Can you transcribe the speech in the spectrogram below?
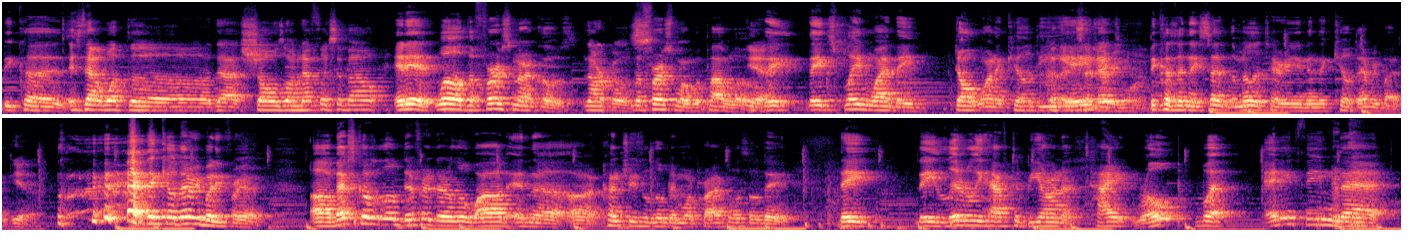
because Is that what the that show's on Netflix about? it is. Well, the first Narcos, Narcos. the first one with Pablo, Yeah. they they explain why they don't want to kill DEA agents because then they sent the military in and they killed everybody. Yeah. they killed everybody for him. Uh, Mexico's a little different. They're a little wild, and the uh, country's a little bit more prideful. So they, they, they literally have to be on a tight rope. But anything that,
